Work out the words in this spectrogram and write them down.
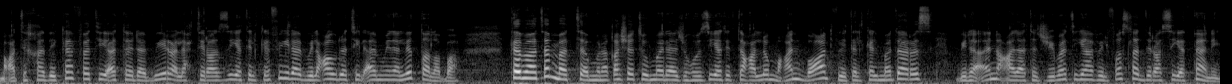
مع اتخاذ كافة التدابير الاحترازية الكفيلة بالعودة الآمنة للطلبة. كما تمت مناقشة مدى جهوزية التعلم عن بعد في تلك المدارس بناء على تجربتها في الفصل الدراسي الثاني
